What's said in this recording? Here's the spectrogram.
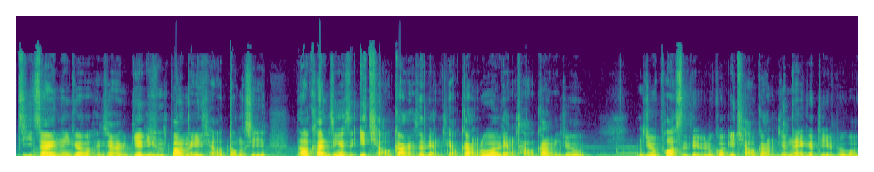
挤在那个很像验孕棒的一条东西，然后看今天是一条杠还是两条杠。如果两条杠，你就你就 positive；如果一条杠，你就 negative。如果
